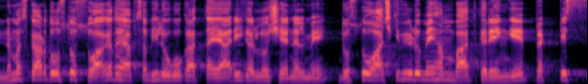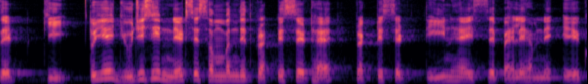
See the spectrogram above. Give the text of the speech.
नमस्कार दोस्तों, स्वागत है आप सभी लोगों का तैयारी कर लो चैनल में। दोस्तों, आज की वीडियो में हम बात करेंगे प्रैक्टिस सेट की। तो ये यूजीसी नेट से संबंधित प्रैक्टिस सेट है। प्रैक्टिस सेट तीन है, इससे पहले हमने एक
